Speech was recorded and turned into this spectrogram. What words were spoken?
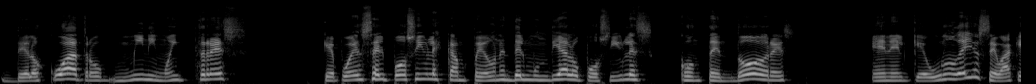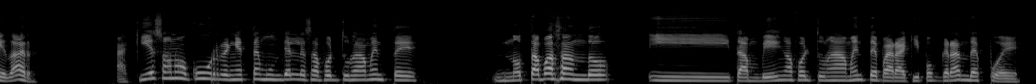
de los cuatro mínimo hay tres que pueden ser posibles campeones del mundial o posibles contendores en el que uno de ellos se va a quedar. Aquí eso no ocurre en este mundial, desafortunadamente no está pasando y también afortunadamente para equipos grandes pues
